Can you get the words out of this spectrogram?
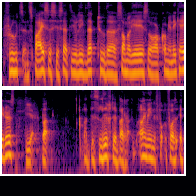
fruits and spices. You said you leave that to the sommeliers or communicators. Yeah. But but this lifted. But I mean, for, for at,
